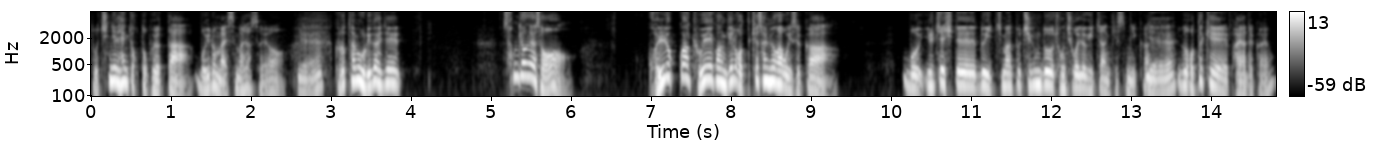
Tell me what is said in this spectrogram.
또 친일 행적도 보였다 뭐 이런 말씀하셨어요. 예. 그렇다면 우리가 이제 성경에서 권력과 교회의 관계를 어떻게 설명하고 있을까? 뭐 일제 시대도 있지만 또 지금도 정치 권력이 있지 않겠습니까? 예. 이거 어떻게 봐야 될까요?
